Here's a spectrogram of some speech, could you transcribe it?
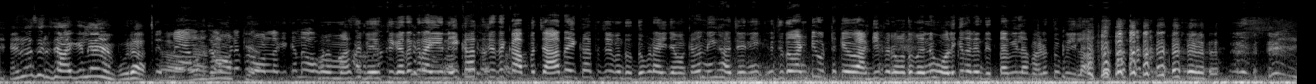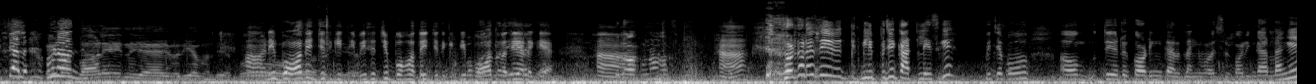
ਇਹਨੂੰ ਅਸੀਂ ਰਜਾ ਕੇ ਲਿਆਏ ਪੂਰਾ। ਤੇ ਮੈਂ ਹੁਣ ਸਾਹਮਣੇ ਬਣਾਉਣ ਲੱਗੀ ਕਹਿੰਦਾ ਉਹ ਮਾਸੀ ਬੇਇੱਜ਼ਤੀ ਕਹਿੰਦਾ ਕਰਾਈ ਨਹੀਂ ਇੱਕ ਹੱਥ 'ਚ ਤੇ ਕੱਪ ਚਾਹ ਦਾ ਇੱਕ ਹੱਥ 'ਚ ਮੈਂ ਦੁੱਧ ਫੜਾਈ ਜਾਵਾਂ। ਕਹਿੰਦਾ ਨਹੀਂ ਹਜੇ ਨਹੀਂ। ਜਦੋਂ ਆਂਟੀ ਉੱਠ ਕੇ ਆ ਗਈ ਫਿਰ ਉਦੋਂ ਮੈਨੂੰ ਹੌਲੀ ਕਿਤੇ ਨੇ ਦਿੱਤਾ ਵੀ ਲੈ ਫੜ ਤੂੰ ਪੀ ਲਾ ਚੱਲ ਹੁਣ ਬਾਲੇ ਨਜਾਇਜ਼ ਵਧੀਆ ਬੰਦੇ ਆ ਹਾਂ ਨਹੀਂ ਬਹੁਤ ਇੱਜ਼ਤ ਕੀਤੀ ਵੀ ਸੱਚੀ ਬਹੁਤ ਇੱਜ਼ਤ ਕੀਤੀ ਬਹੁਤ ਵਧੀਆ ਲੱਗਿਆ। ਹਾਂ। ਹਾਂ। ਥੋੜਾ ਥੋੜਾ ਸੀ ਕਲਿੱਪ ਜੇ ਕੱਟ ਲਏ ਸੀਗੇ ਵਿੱਚ ਆਪਾਂ ਉਹ ਉੱਤੇ ਰਿਕਾਰਡਿੰਗ ਕਰ ਦਾਂਗੇ ਵੌਇਸ ਰਿਕਾਰਡਿੰਗ ਕਰ ਲਾਂਗੇ।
